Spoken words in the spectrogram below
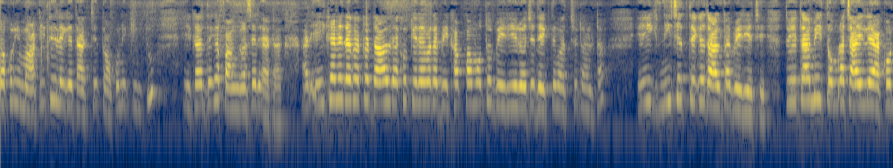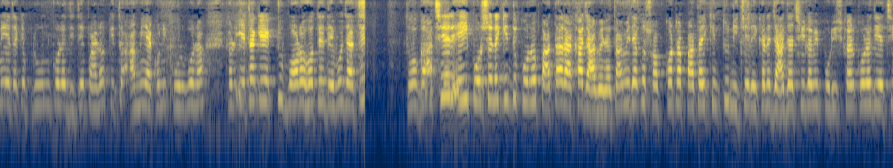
যখনই মাটিতে লেগে থাকছে, তখনই কিন্তু এখান থেকে ফাঙ্গাসের অ্যাটাক আর এইখানে দেখো একটা ডাল, দেখো কেরম একটা বেখাপ্পা মতো বেরিয়ে রয়েছে, দেখতে পাচ্ছ ডালটা? এই নিচের থেকে ডালটা বেরিয়েছে। তো এটা আমি, তোমরা চাইলে এখনই এটাকে প্রুন করে দিতে পারো, কিন্তু আমি এখনই করব না, কারণ এটাকে একটু বড় হতে দেবো যাতে তো গাছের এই পোর্শনে কিন্তু কোনো পাতা রাখা যাবে না। তো আমি দেখো সবকটা পাতাই কিন্তু নিচের এখানে যা যা ছিল আমি পরিষ্কার করে দিয়েছি।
